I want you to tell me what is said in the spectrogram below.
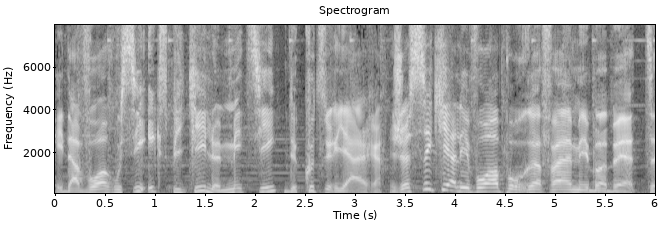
et d'avoir aussi expliqué le métier de couturière. Je sais qui aller voir pour refaire mes bobettes.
